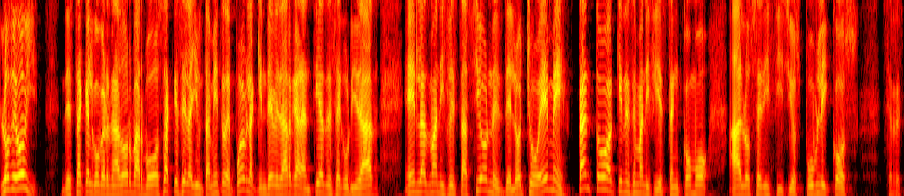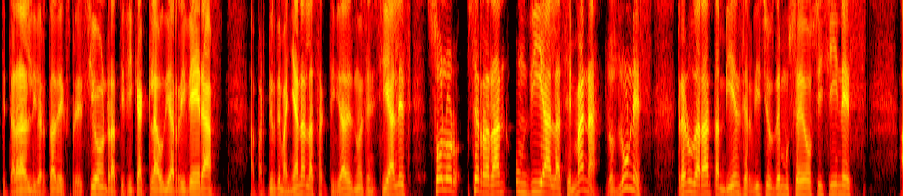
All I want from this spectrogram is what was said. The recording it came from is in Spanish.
Lo de hoy, destaca el gobernador Barbosa, que es el ayuntamiento de Puebla quien debe dar garantías de seguridad en las manifestaciones del 8M, tanto a quienes se manifiesten como a los edificios públicos. Se respetará la libertad de expresión, ratifica Claudia Rivera. A partir de mañana las actividades no esenciales solo cerrarán un día a la semana, los lunes. Reanudarán también servicios de museos y cines.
